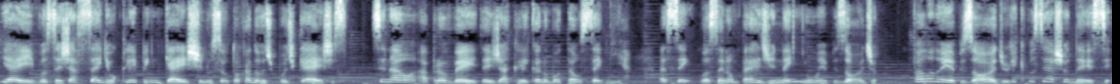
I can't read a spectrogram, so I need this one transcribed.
E aí, você já segue o Clipping Cast no seu tocador de podcasts? Se não, aproveita e já clica no botão seguir. Assim você não perde nenhum episódio. Falando em episódio, o que você achou desse?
